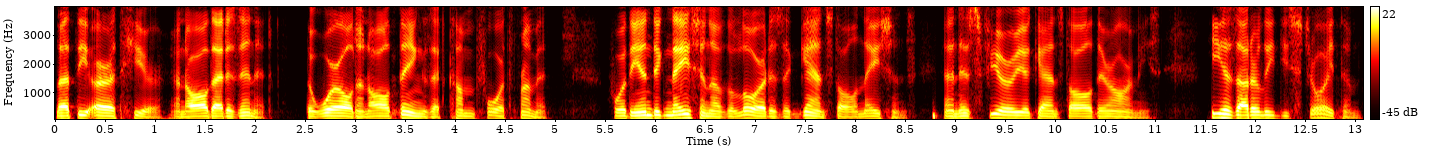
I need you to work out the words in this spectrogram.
Let the earth hear, and all that is in it, the world and all things that come forth from it. For the indignation of the Lord is against all nations, and his fury against all their armies. He has utterly destroyed them.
